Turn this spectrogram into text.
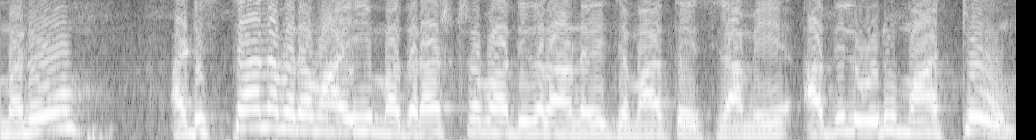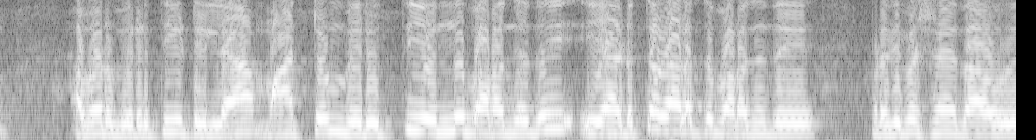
മനു അടിസ്ഥാനപരമായി മതരാഷ്ട്രവാദികളാണ് ജമാഅത്തെ ഇസ്ലാമി. അതിൽ ഒരു മാറ്റവും അവർ വരുത്തിയിട്ടില്ല. മാറ്റം വരുത്തി എന്ന് പറഞ്ഞത് ഈ അടുത്ത കാലത്ത് പറഞ്ഞത് പ്രതിപക്ഷ നേതാവ്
